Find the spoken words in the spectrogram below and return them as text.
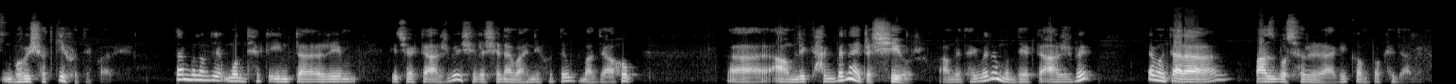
ভবিষ্যৎ কি হতে পারে? তা আমি বললাম যে, মধ্যে একটা ইন্টারিম কিছু একটা আসবে, সেটা সেনাবাহিনী হতেও বা যা হোক আওয়ামী লীগ থাকবে না, এটা শিওর। আওয়ামী থাকবে না মধ্যে একটা আসবে এবং তারা পাঁচ বছরের আগে কমপক্ষে যাবে না।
